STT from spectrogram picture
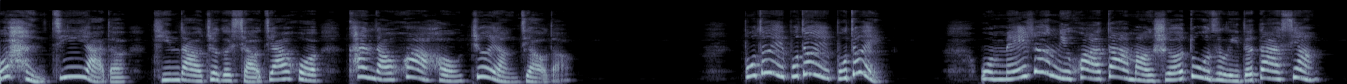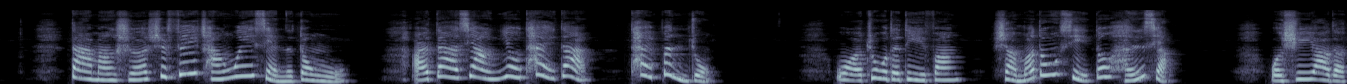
我很惊讶地听到这个小家伙看到画后这样叫道：“不对，不对，不对！我没让你画大蟒蛇肚子里的大象。大蟒蛇是非常危险的动物，而大象又太大、太笨重。我住的地方什么东西都很小，我需要的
